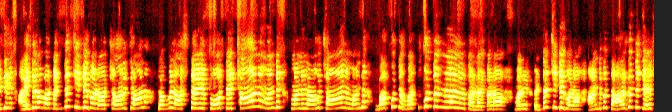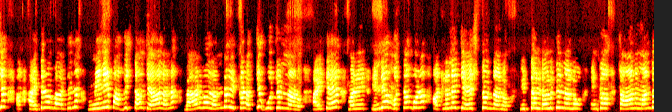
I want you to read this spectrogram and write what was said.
ఇది హైదరాబాద్ పెద్ద సిటీ కూడా. చాలా చాలా డబ్బులు వస్తాయి పోతాయి చాలా మంది మనలాగా చాలా మంది బతుకుతూ బతుకుతున్నారు కదా ఇక్కడ. మరి పెద్ద సిటీ కూడా. అందుకు టార్గెట్ చేసి హైదరాబాద్ మినీ పాకిస్తాన్ చేయాలన్న బ్యాడ్ వాళ్ళందరూ ఇక్కడ వచ్చి కూర్చున్నారు. అయితే మరి ఇండియా మొత్తం కూడా అట్లనే చేస్తున్నారు ఇద్దరు దొరుకుతున్నారు ఇంకా చాలా మంది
